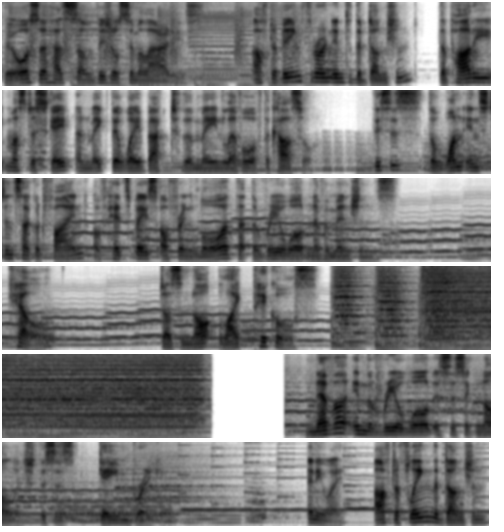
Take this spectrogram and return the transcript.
who also has some visual similarities. After being thrown into the dungeon, the party must escape and make their way back to the main level of the castle. This is the one instance I could find of Headspace offering lore that the real world never mentions. Kel does not like pickles. Never in the real world is this acknowledged, this is game breaking. Anyway, after fleeing the dungeon,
